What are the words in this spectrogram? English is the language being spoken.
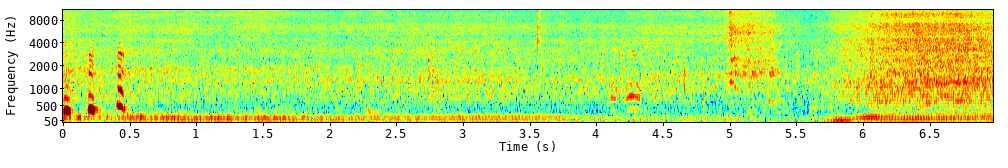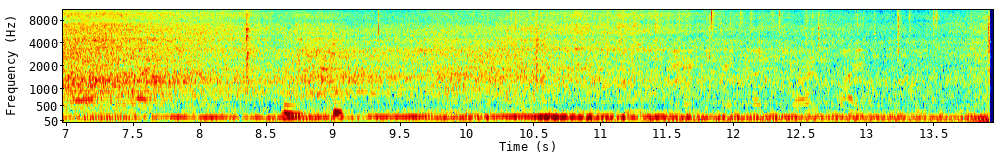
Mm-hmm.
